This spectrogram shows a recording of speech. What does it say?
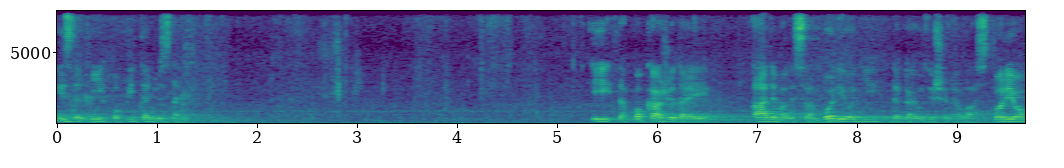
iznad njih po pitanju znanja. I da pokaže da je Adem ali bolji od njih, da ga je uzvišen Allah stvorio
